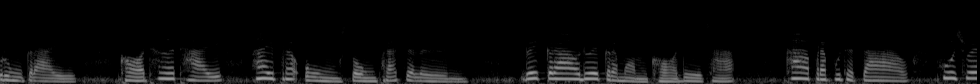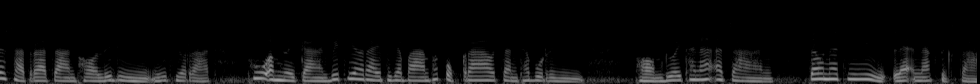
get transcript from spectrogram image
กรุงไกรขอเทิดไทยให้พระองค์ทรงพระเจริญ ด้วยเกล้าวด้วยกระหม่อมขอเดชะ ข้าพระพุทธเจ้า ผู้ช่วยศาสตราจารย์พรฤดี นิธิรัตน์ผู้อำนวยการวิทยาลัยพยาบาลพระปกเกล้าจันทบุรี พร้อมด้วยคณะอาจารย์ เจ้าหน้าที่และนักศึกษา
